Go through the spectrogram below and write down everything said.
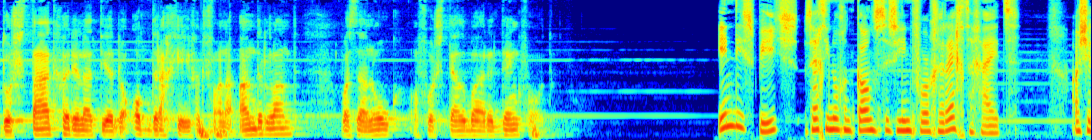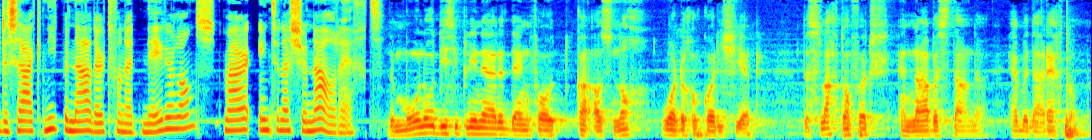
door staatgerelateerde opdrachtgevers van een ander land, was dan ook een voorstelbare denkfout. In die speech zegt hij nog een kans te zien voor gerechtigheid. Als je de zaak niet benadert vanuit Nederlands, maar internationaal recht. De monodisciplinaire denkfout kan alsnog worden gecorrigeerd. De slachtoffers en nabestaanden hebben daar recht op.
